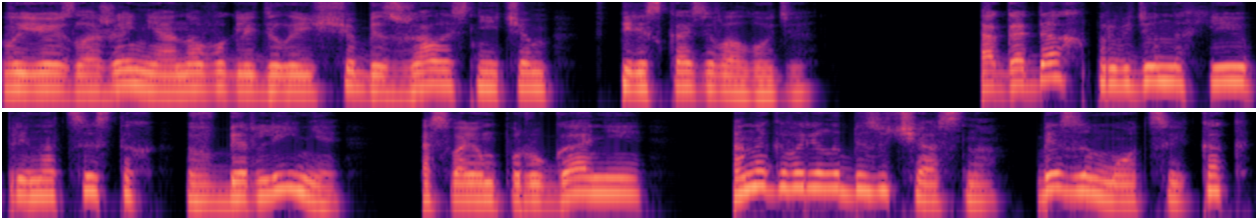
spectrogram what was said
В ее изложении оно выглядело еще безжалостнее, чем в пересказе Володи. О годах, проведенных ею при нацистах в Берлине, о своем поругании, она говорила безучастно, без эмоций, как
